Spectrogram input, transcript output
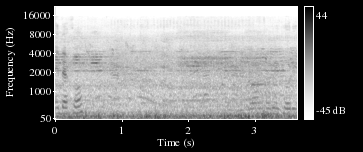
এই দেখো। লন্ডনে ঘড়ি।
